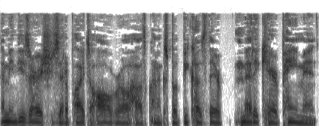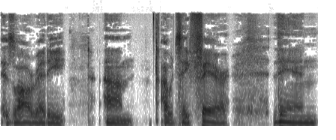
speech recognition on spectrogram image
I mean, these are issues that apply to all rural health clinics, but because their Medicare payment is already, um, I would say, fair, then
